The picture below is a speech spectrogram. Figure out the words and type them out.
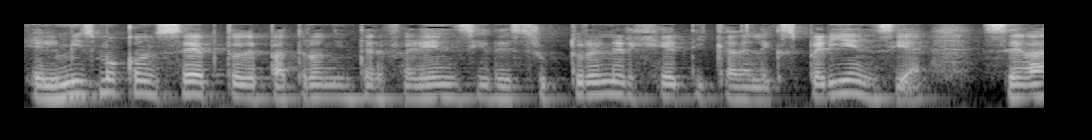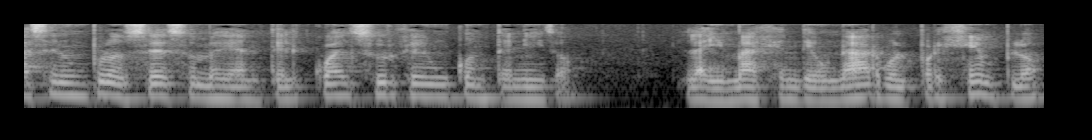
El mismo concepto de patrón de interferencia y de estructura energética de la experiencia se basa en un proceso mediante el cual surge un contenido, la imagen de un árbol, por ejemplo,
